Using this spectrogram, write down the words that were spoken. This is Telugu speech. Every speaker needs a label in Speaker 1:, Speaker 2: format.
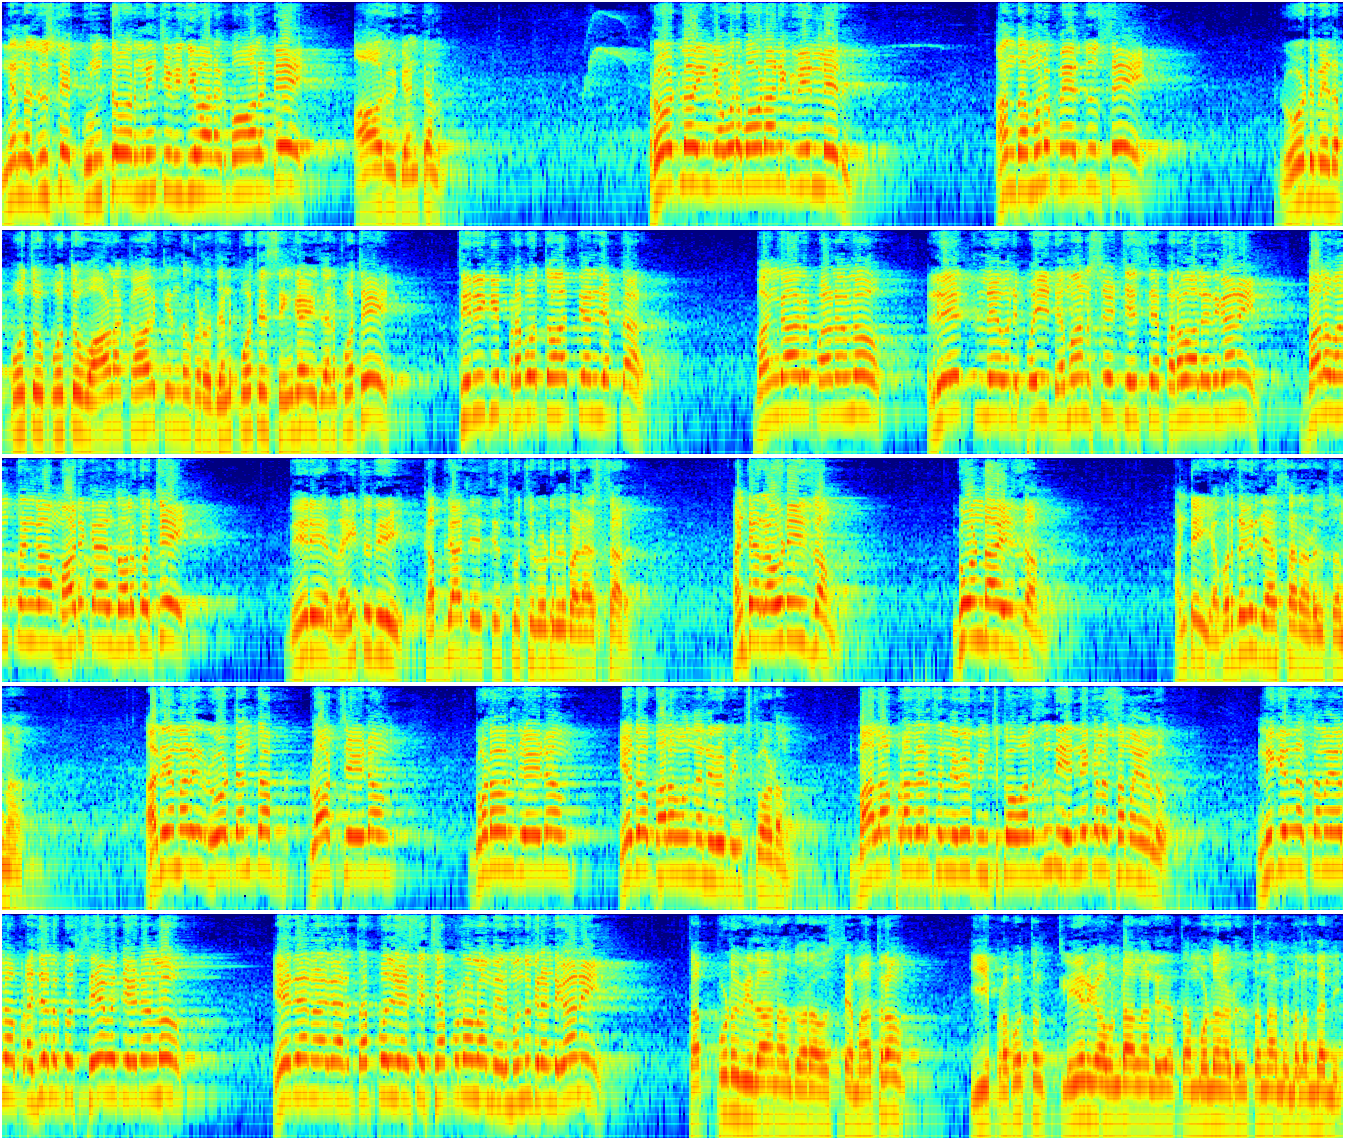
Speaker 1: నిన్న చూస్తే గుంటూరు నుంచి విజయవాడకు పోవాలంటే ఆరు గంటలు. రోడ్లో ఇంకెవరు పోవడానికి వీలు లేదు. అంత మునుపు మీరు చూస్తే రోడ్డు మీద పోతూ పోతూ వాళ్ళ కారు కింద ఒకడు చనిపోతే సింగయ్య చనిపోతే తిరిగి ప్రభుత్వం హత్య అని చెప్తారు. బంగారు పాలెంలో రేట్లు లేవని పోయి డెమాన్స్ట్రేట్ చేస్తే పర్వాలేదు కానీ బలవంతంగా మాడికాయలు తోలకొచ్చి వేరే రైతుది కబ్జా చేసి తీసుకొచ్చి రోడ్డు మీద పడేస్తారు. అంటే రౌడీయిజం గోండాయిజం. అంటే ఎవరి దగ్గర చేస్తారని అడుగుతున్నా. అదే మరి రోడ్డంతా బ్లాక్ చేయడం గొడవలు చేయడం ఏదో బలం ఉందని నిరూపించుకోవడం. బల ప్రదర్శన నిరూపించుకోవాల్సింది ఎన్నికల సమయంలో. మిగిలిన సమయంలో ప్రజలకు సేవ చేయడంలో ఏదైనా కానీ తప్పులు చేస్తే చెప్పడంలో మీరు ముందుకు రండి కానీ తప్పుడు విధానాల ద్వారా వస్తే మాత్రం ఈ ప్రభుత్వం క్లియర్గా ఉండాలన్నా లేదా తమ్ముళ్ళని అడుగుతున్నా మిమ్మల్ని అందరినీ.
